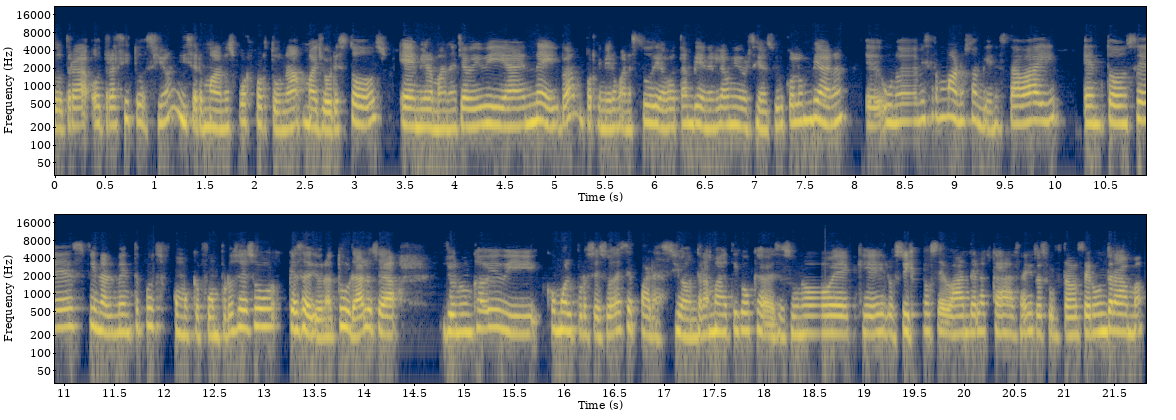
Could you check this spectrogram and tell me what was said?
otra, otra situación. Mis hermanos, por fortuna, mayores todos. Eh, mi hermana ya vivía en Neiva, porque mi hermana estudiaba también en la Universidad Surcolombiana. Eh, uno de mis hermanos también estaba ahí. Entonces, finalmente, pues como que fue un proceso que se dio natural. O sea, yo nunca viví como el proceso de separación dramático que a veces uno ve que los hijos se van de la casa y resulta ser un drama,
